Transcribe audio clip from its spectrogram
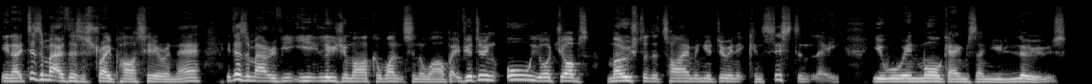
You know, it doesn't matter if there's a stray pass here and there. It doesn't matter if you, you, lose your marker once in a while. But if you're doing all your jobs most of the time and you're doing it consistently, you will win more games than you lose.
